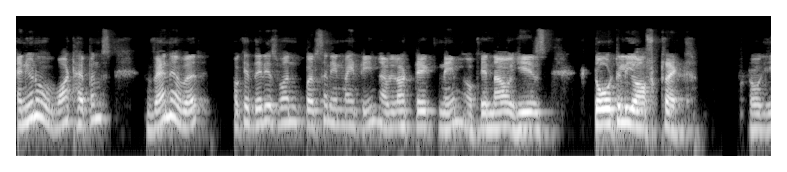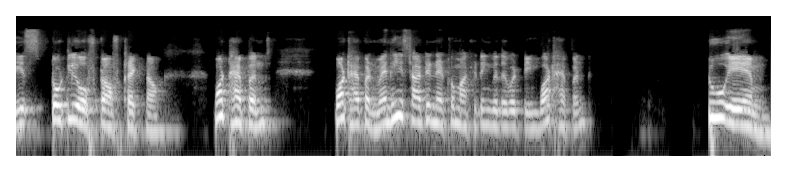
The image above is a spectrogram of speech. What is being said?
And you know what happens? Whenever okay there is one person in my team i will not take name. Okay now he is totally off track. So he's totally off, off track now. What happens? What happened? When he started network marketing with our team what happened 2 a.m.,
